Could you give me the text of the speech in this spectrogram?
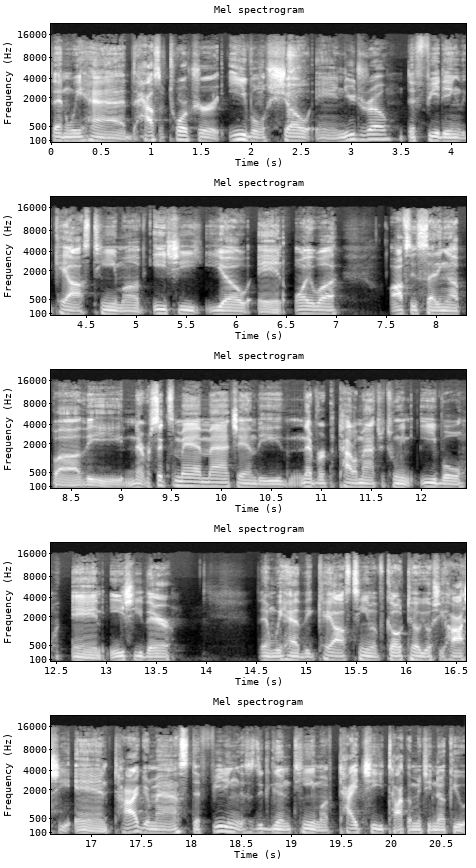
Then we had the House of Torture, Evil, Sho, and Yujiro defeating the Chaos team of Ishii, Yo, and Oiwa. Obviously, setting up uh, the Never Six Man match and the Never title match between Evil and Ishii there. Then we had the Chaos team of Goto, Yoshihashi, and Tiger Mask defeating the Suzuki Gun team of Taichi, Taka Michinoku,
